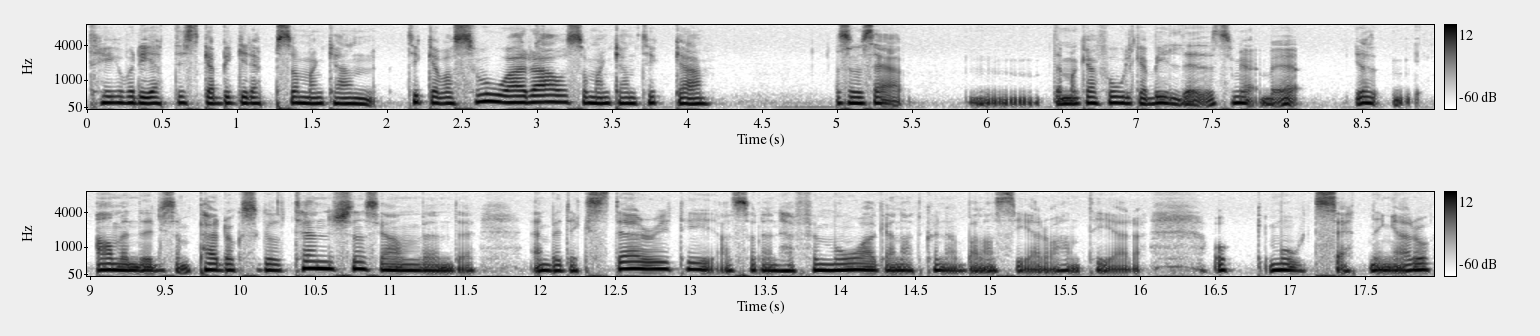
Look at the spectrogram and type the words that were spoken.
teoretiska begrepp som man kan tycka var svåra och som man kan tycka som säga, mm, där man kan få olika bilder. Som jag, jag, jag använder liksom paradoxical tensions, jag använder ambidexterity, alltså den här förmågan att kunna balansera och hantera. Och motsättningar. Och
